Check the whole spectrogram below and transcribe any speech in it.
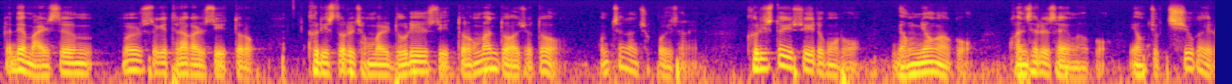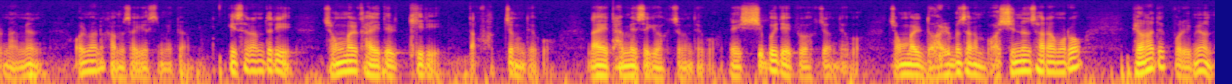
근데 말씀을 속에 들어갈 수 있도록 그리스도를 정말 누릴 수 있도록만 도와줘도 엄청난 축복이잖아요. 그리스도 예수 이름으로 명령하고 권세를 사용하고 영적 치유가 일어나면 얼마나 감사하겠습니까? 이 사람들이 정말 가야 될 길이 딱 확정되고 나의 담에색이 확정되고 내 CV 대표 확정되고 정말 넓은 사람 멋있는 사람으로 변화돼 버리면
